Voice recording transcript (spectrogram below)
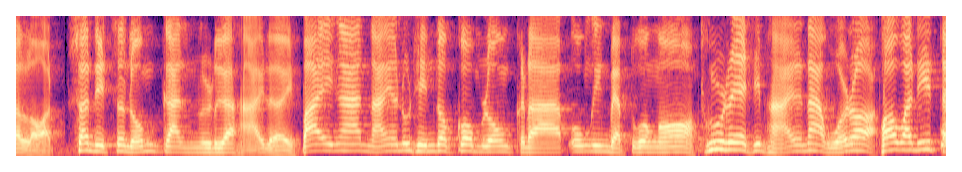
ตลอด สนิทสนมกันเรือหายเลย ไปงานไหนอนุทินก็ก้มลงกราบอุงอิงแบบตัวงอ ทุเรศชิบหายหน้าหัวรอพอวันนี้แต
